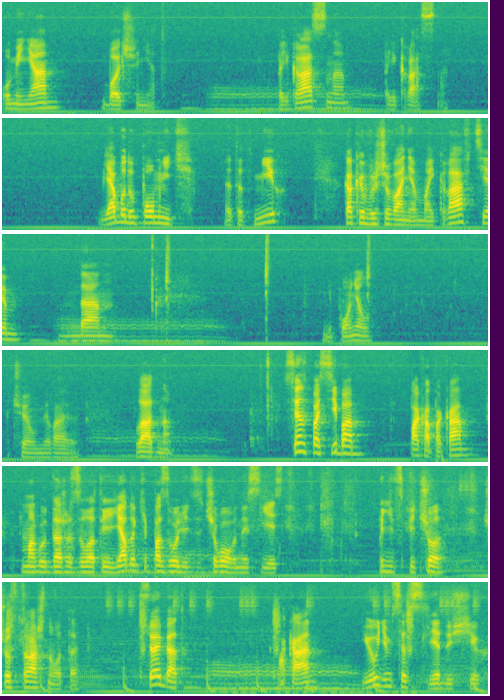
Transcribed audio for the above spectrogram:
у меня больше нет. Прекрасно, прекрасно. Я буду помнить этот мир, как и выживание в Майнкрафте, да. Не понял. Че я умираю? Ладно. Всем спасибо. Пока-пока. Могу даже золотые яблоки позволить зачарованные съесть. В принципе, чё, чё страшного-то? Все, ребят. Пока. И увидимся в следующих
